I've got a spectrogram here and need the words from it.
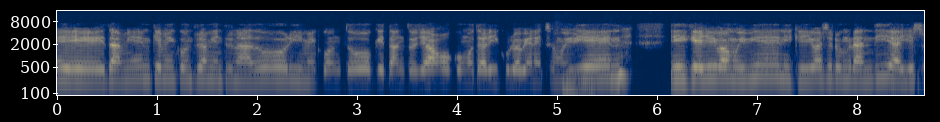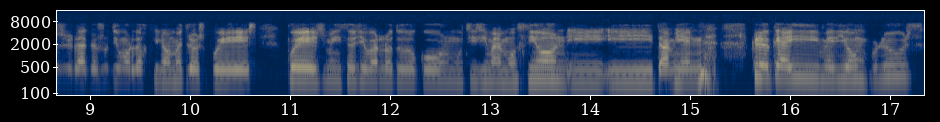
eh, también que me encontré a mi entrenador y me contó que tanto Yago como Tariku lo habían hecho muy bien y que yo iba muy bien y que iba a ser un gran día y eso es verdad que los últimos dos kilómetros pues, pues me hizo llevarlo todo con muchísima emoción y, también creo que ahí me dio un plus.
